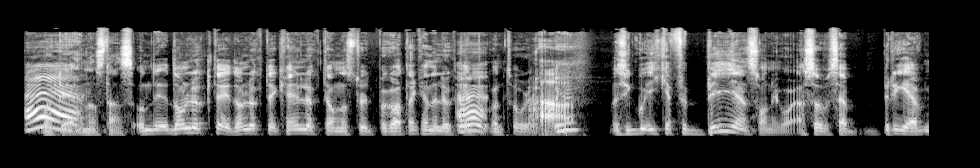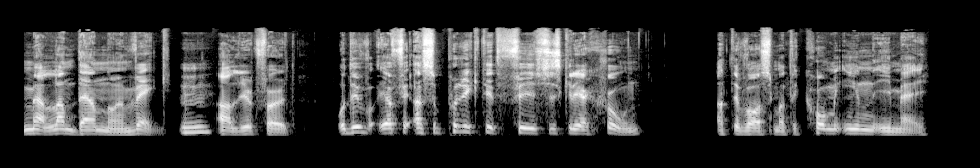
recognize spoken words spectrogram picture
Vart det är någonstans. Och de, de luktar ju, de luktar, kan ju lukta om de står ute på gatan kan det lukta in på kontoret. Men så gick jag förbi en sån igår. Alltså så här, brev, mellan den och en vägg. Mm. Aldrig gjort förut. Och det, var- jag, alltså på riktigt fysisk reaktion. Att det var som att det kom in i mig.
